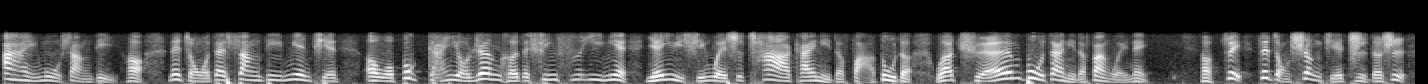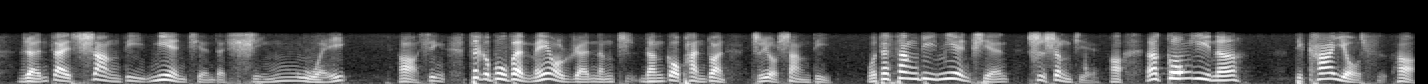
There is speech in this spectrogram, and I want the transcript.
爱慕上帝，哈，那种我在上帝面前，呃，我不敢有任何的心思意念、言语行为是岔开你的法度的，我要全部在你的范围内，好，所以这种圣洁指的是人在上帝面前的行为。啊，信这个部分没有人能只能够判断，只有上帝。我在上帝面前是圣洁啊。那公义呢？Dikaios 哈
